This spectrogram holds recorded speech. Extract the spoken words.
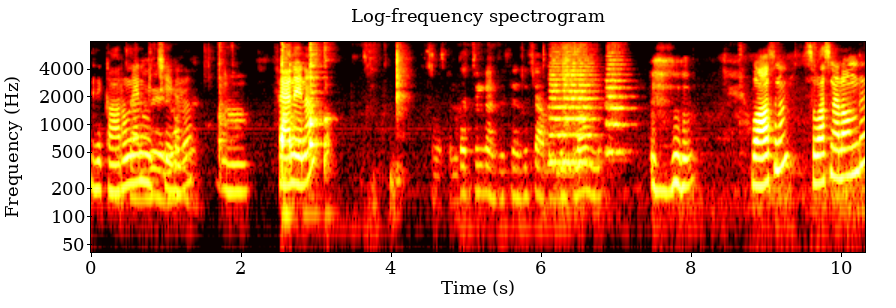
ఇది కారం లేని మిర్చి కదా. ఫ్యాన్ అయినా? వాసన? సువాసన ఎలా ఉంది?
